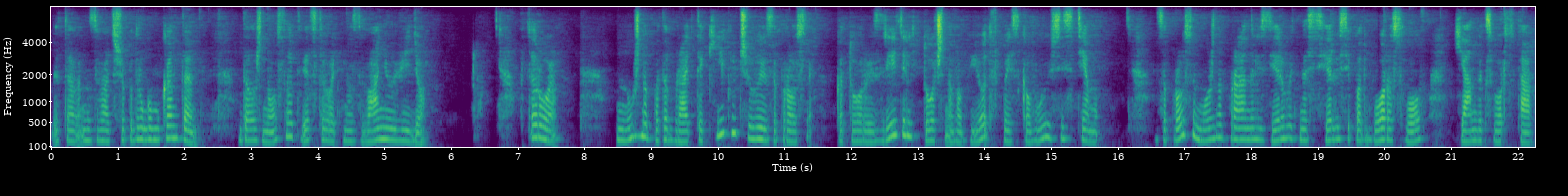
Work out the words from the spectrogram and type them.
это называется еще по-другому контент, должно соответствовать названию видео. Второе. Нужно подобрать такие ключевые запросы, которые зритель точно вобьет в поисковую систему. Запросы можно проанализировать на сервисе подбора слов Яндекс WordStart.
